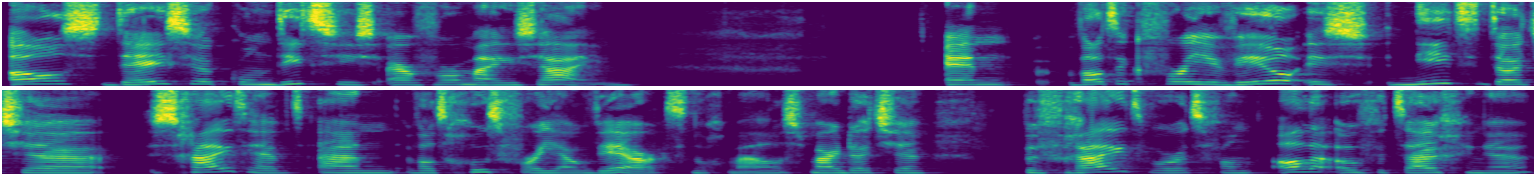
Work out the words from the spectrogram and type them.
als deze condities er voor mij zijn. En wat ik voor je wil is niet dat je scheid hebt aan wat goed voor jou werkt, nogmaals, maar dat je bevrijd wordt van alle overtuigingen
